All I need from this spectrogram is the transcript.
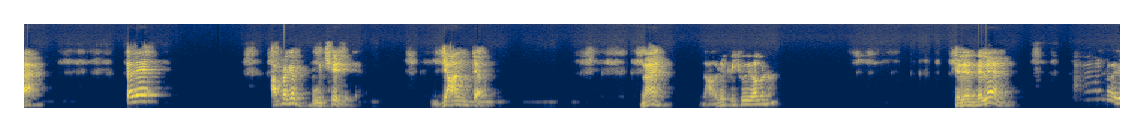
হ্যাঁ? তাহলে আপনাকে বুঝে নিতে জানতে হবে। না না হলে কিছুই হবে না। ছেলেন দিলেন ওই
